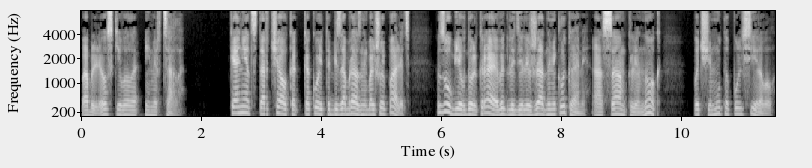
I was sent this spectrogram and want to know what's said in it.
поблескивала и мерцала. Конец торчал, как какой-то безобразный большой палец, зубья вдоль края выглядели жадными клыками, а сам клинок почему-то пульсировал,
